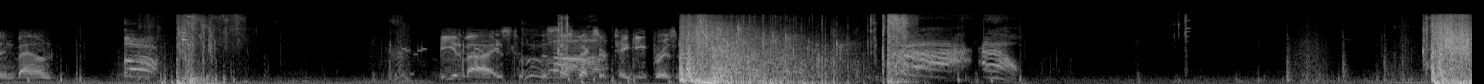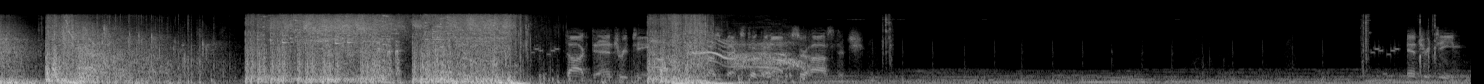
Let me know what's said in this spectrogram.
Inbound. Be advised, the suspects are taking prisoners. TOC to entry team. Suspects took an officer hostage. Entry team,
